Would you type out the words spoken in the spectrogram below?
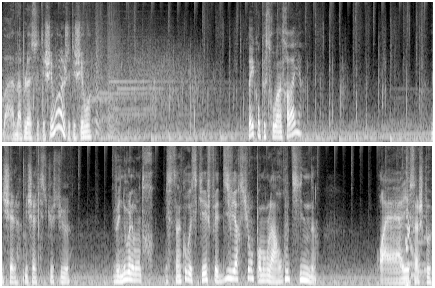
Bah, ma place, c'était chez moi, j'étais chez moi. Vous voyez qu'on peut se trouver un travail? Michel, Michel, qu'est-ce que tu veux? Veut une nouvelle montre. c'est un coup risqué, fait diversion pendant la routine. Ouais, ça je peux.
